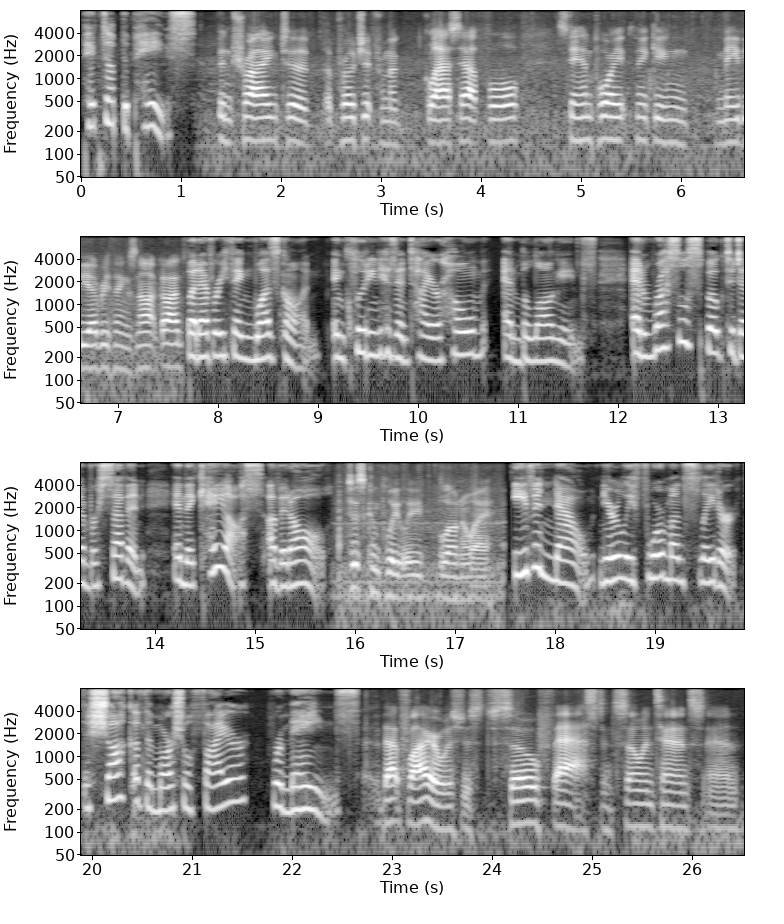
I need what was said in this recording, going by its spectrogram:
picked up the pace. Been trying to approach it from a glass half full standpoint, thinking maybe everything's not gone. But everything was gone, including his entire home and belongings. And Russell spoke to Denver 7 in the chaos of it all. Just completely blown away. Even now, nearly four months later, the shock of the Marshall fire remains. That fire was just so fast and so intense and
